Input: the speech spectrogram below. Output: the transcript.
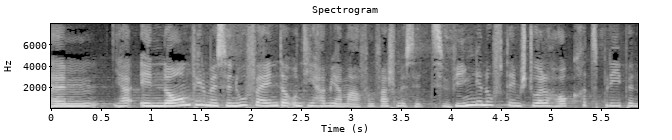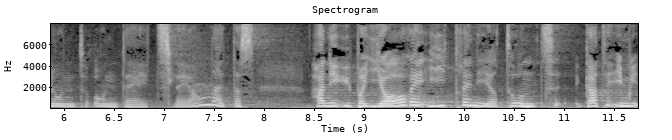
ähm, ja, enorm viel müssen aufwenden und ich habe mich am Anfang fast müssen zwingen, auf dem Stuhl hocken zu bleiben und, und äh, zu lernen. Das habe ich über Jahre eintrainiert und gerade im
